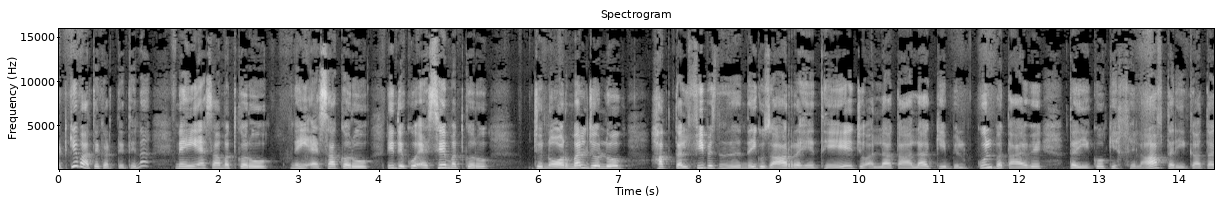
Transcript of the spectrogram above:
ہٹ کے باتیں کرتے تھے نا۔ نہیں، ایسا مت کرو، نہیں، ایسا کرو، نہیں، دیکھو، ایسے مت کرو۔ جو نارمل جو لوگ حق تلفی پہ زندگی گزار رہے تھے، جو اللہ تعالیٰ کے بالکل بتائے ہوئے طریقوں کے خلاف طریقہ تھا،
